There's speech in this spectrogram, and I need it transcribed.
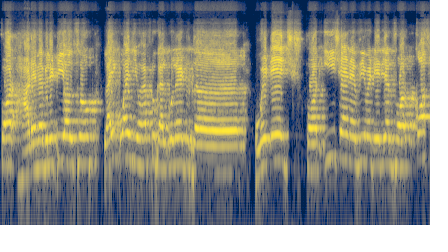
for hardenability also. Likewise, you have to calculate the weightage for each and every material for cost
